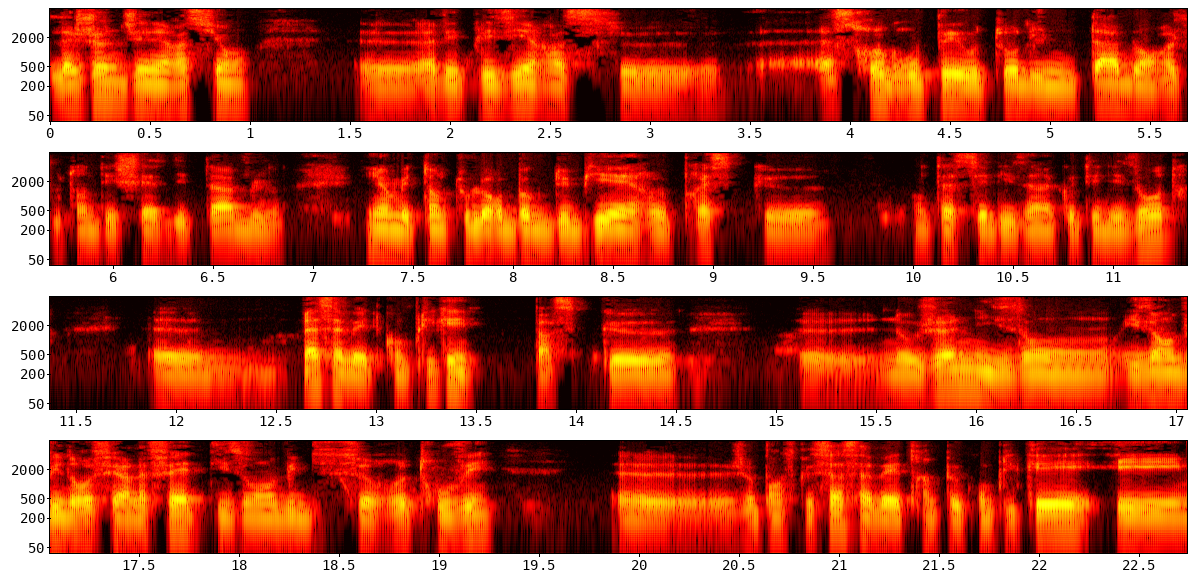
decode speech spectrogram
la, jeune génération euh, avaient plaisir à se, à se regrouper autour d'une table en rajoutant des chaises, des tables et en mettant tous leurs bocs de bière presque entassés les uns à côté des autres. Euh, là, ça va être compliqué parce que euh, nos jeunes, ils ont, ils ont envie de refaire la fête, ils ont envie de se retrouver. Euh, je pense que ça, ça va être un peu compliqué et,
